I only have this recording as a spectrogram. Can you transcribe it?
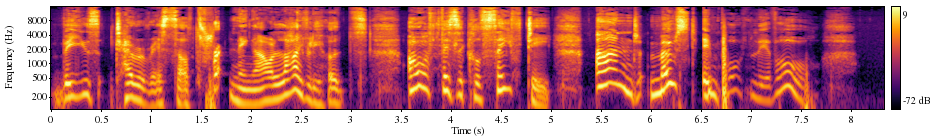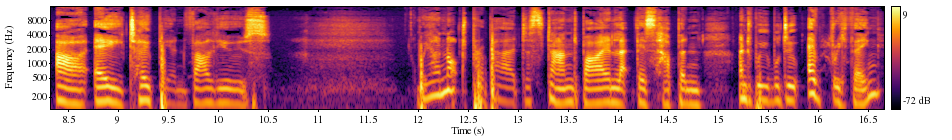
These terrorists are threatening our livelihoods, our physical safety, and most importantly of all, our Atopian values. We are not prepared to stand by and let this happen, and we will do everything,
